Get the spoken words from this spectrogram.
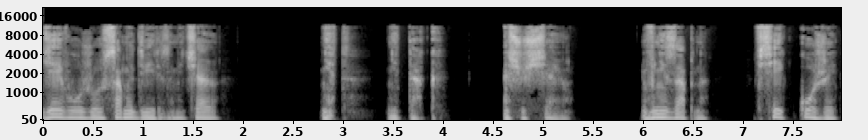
Я его уже у самой двери замечаю. Нет, не так. Ощущаю. Внезапно, всей кожей,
